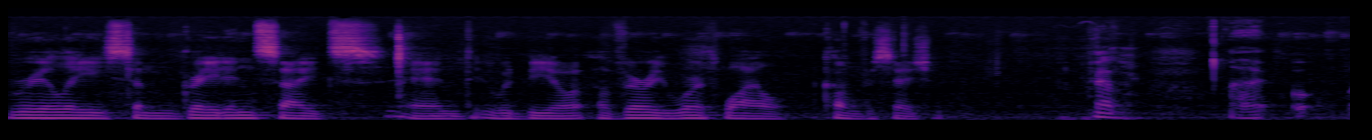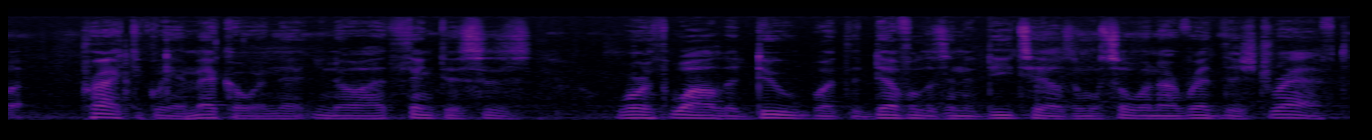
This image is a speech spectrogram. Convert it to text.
really some great insights, and it would be a, a very worthwhile conversation. Trevor? I oh, practically am echoing that, you know, I think this is worthwhile to do, but the devil is in the details. And so when I read this draft,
